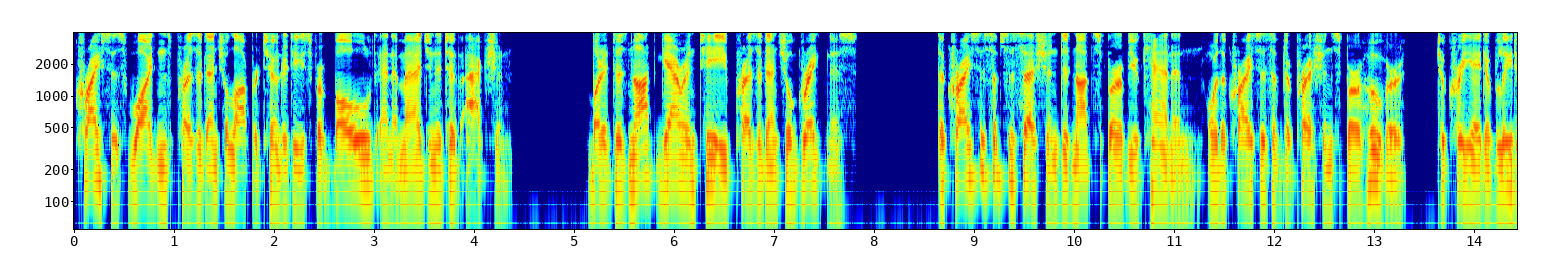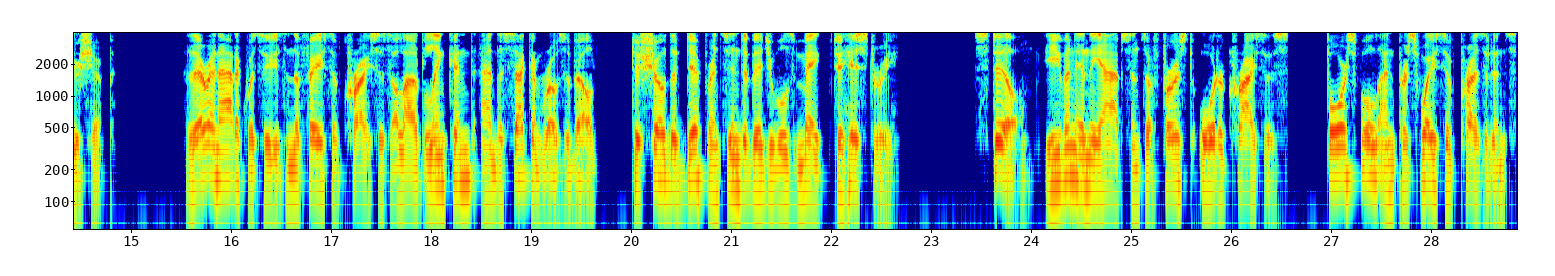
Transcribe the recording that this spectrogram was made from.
Crisis widens presidential opportunities for bold and imaginative action. But it does not guarantee presidential greatness. The crisis of secession did not spur Buchanan, or the crisis of depression spur Hoover, to creative leadership. Their inadequacies in the face of crisis allowed Lincoln and the second Roosevelt to show the difference individuals make to history. Still, even in the absence of first order crisis, forceful and persuasive presidents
